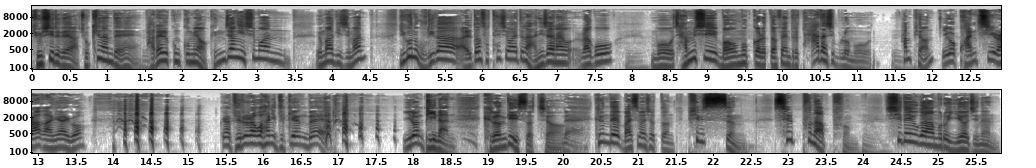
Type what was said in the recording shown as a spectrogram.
교실이 돼야 좋긴 한데 바래를 꿈꾸며 굉장히 심오한 음악이지만 이거는 우리가 알던 서태지와 아이들은 아니잖아라고 뭐 잠시 머뭇거렸던 팬들을 다 다시 불러 모은 한편 이거 관치 락 아니야 이거? 그냥 들으라고 하니 듣겠는데 이런 비난. 그런 게 있었죠. 네. 그런데 말씀하셨던 필승, 슬픈 아픔, 시대 유감으로 이어지는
